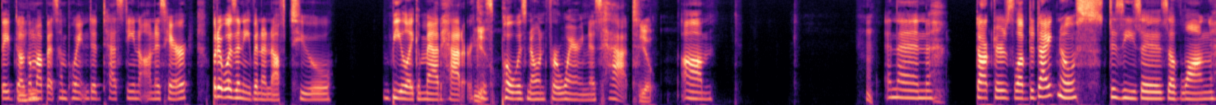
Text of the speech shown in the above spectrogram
they dug him Mhm. up at some point and did testing on his hair, but it wasn't even enough to be like a Mad Hatter because Yeah. Poe was known for wearing his hat. Yep. Um, Hmm. and then doctors love to diagnose diseases of long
